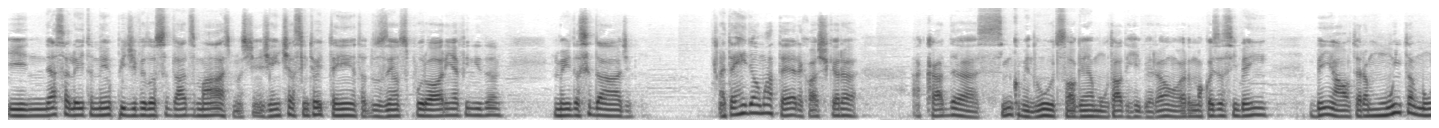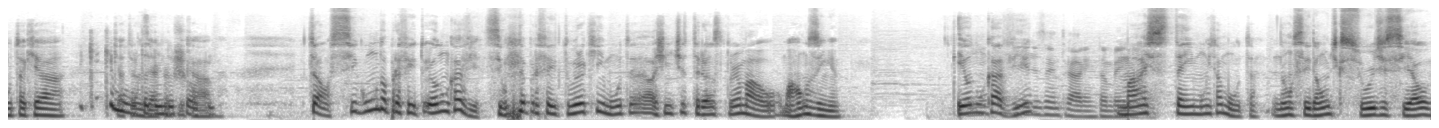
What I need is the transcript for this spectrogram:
E nessa lei também eu pedi velocidades máximas. Tinha gente a 180, 200 por hora em avenida no meio da cidade. Até rendeu uma matéria, que eu acho que era a cada 5 minutos alguém é multado em Ribeirão. Era uma coisa assim bem, bem alta. Era muita multa que a, e que, que, que multa a Transerp aplicava. Shopping? Então, segundo a prefeitura, eu nunca vi. Segundo a prefeitura, que multa é a gente de trânsito normal, o marronzinho. Eu nunca vi, eles entrarem também, mas né? tem muita multa. Não sei de onde que surge, se é o,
